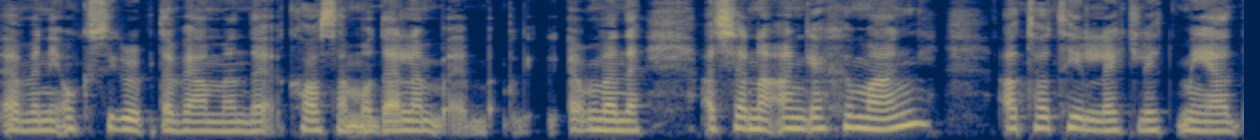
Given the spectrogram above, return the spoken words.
även i Oxigroup där vi använder KASA-modellen, eh, använder att känna engagemang, att ha tillräckligt med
